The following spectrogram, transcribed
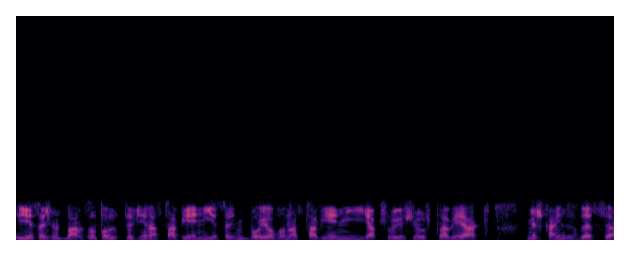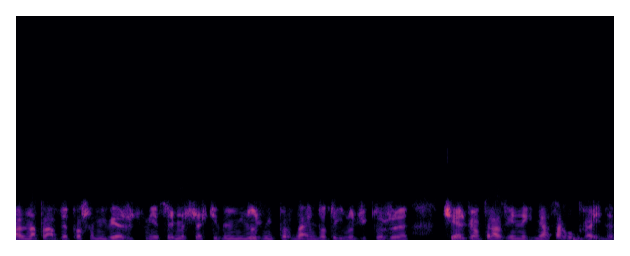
jesteśmy bardzo pozytywnie nastawieni, jesteśmy bojowo nastawieni. Ja czuję się już prawie jak mieszkaniec Odessy, ale naprawdę, proszę mi wierzyć, my jesteśmy szczęśliwymi ludźmi w porównaniu do tych ludzi, którzy cierpią teraz w innych miastach Ukrainy.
